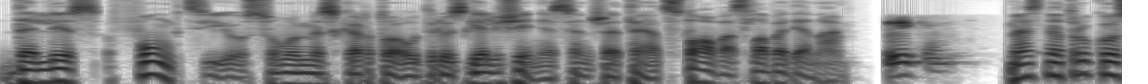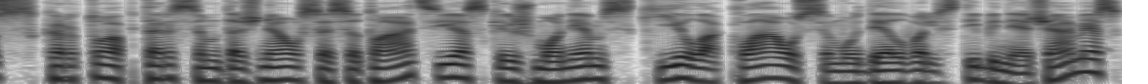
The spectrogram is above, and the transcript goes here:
dalis funkcijų. Su mumis kartu Audrius Gelžinis, NŽT atstovas. Labadiena. Sveiki. Mes netrukus kartu aptarsim dažniausias situacijas, kai žmonėms kyla klausimų dėl valstybinės žemės,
